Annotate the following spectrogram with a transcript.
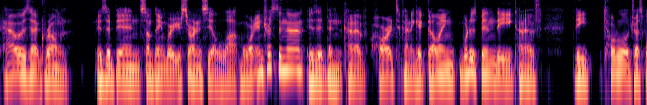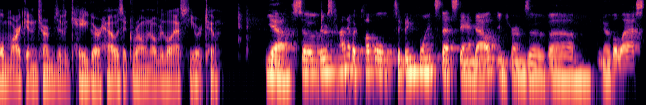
How has that grown? Has it been something where you're starting to see a lot more interest in that? Has it been kind of hard to kind of get going? What has been the kind of the total addressable market in terms of a CAGR? How has it grown over the last year or two? Yeah, so there's kind of a couple tipping points that stand out in terms of um, you know the last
